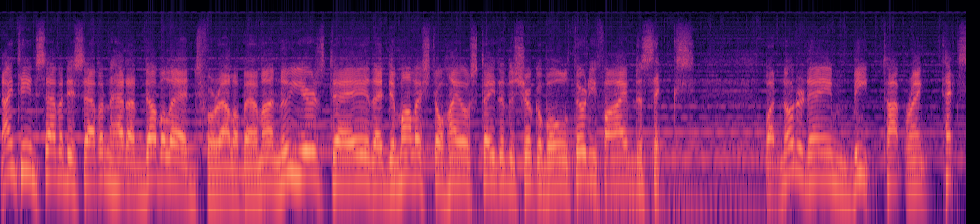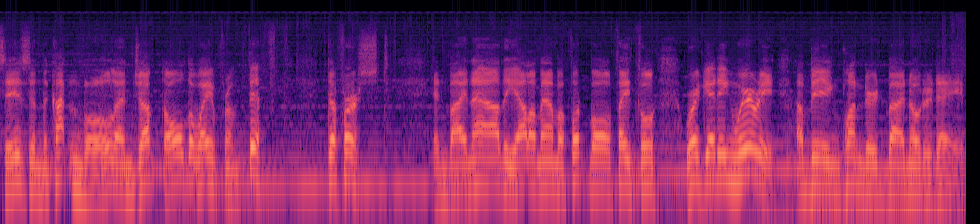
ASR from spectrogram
1977 had a double edge for Alabama. New Year's Day, they demolished Ohio State in the Sugar Bowl 35 to 6. But Notre Dame beat top-ranked Texas in the Cotton Bowl and jumped all the way from fifth to first. And by now, the Alabama football faithful were getting weary of being plundered by Notre Dame.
